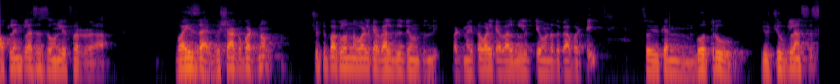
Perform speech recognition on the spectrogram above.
offline classes only for Vizag Visakhapatnam చుట్టుపక్కల ఉన్న వాళ్ళకి అవైలబిలిటీ ఉంటుంది. బట్ మిగతా వాళ్ళకి అవైలబిలిటీ ఉండదు కాబట్టి so you can go through YouTube classes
